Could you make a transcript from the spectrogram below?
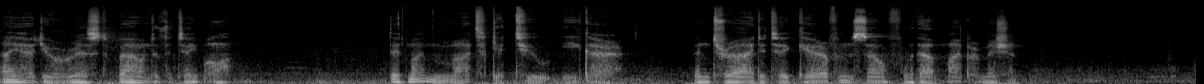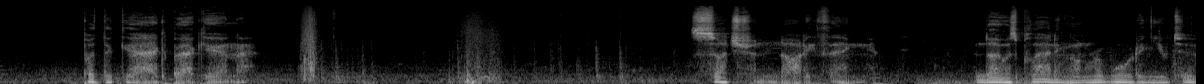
I had your wrist bound to the table. Did my mutt get too eager and try to take care of himself without my permission? Put the gag back in. Such a naughty thing. And I was planning on rewarding you too.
